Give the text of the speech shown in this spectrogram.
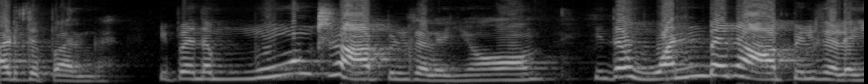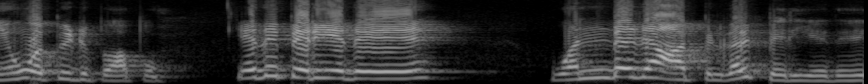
அடுத்து பாருங்க. இப்போ இந்த மூன்று ஆப்பிள்களையும் இந்த ஒன்பது ஆப்பிள்களையும் ஒப்பிட்டு பார்ப்போம். எது பெரியது? ஒன்பது ஆப்பிள்கள் பெரியது.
